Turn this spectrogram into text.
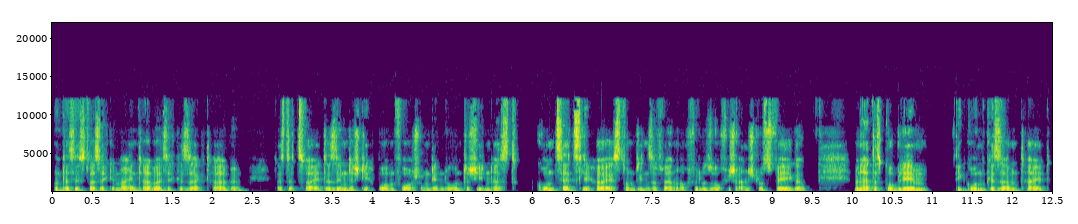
und das ist, was ich gemeint habe, als ich gesagt habe, dass der zweite Sinn der Stichprobenforschung, den du unterschieden hast, grundsätzlicher ist und insofern auch philosophisch anschlussfähiger. Man hat das Problem, die Grundgesamtheit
